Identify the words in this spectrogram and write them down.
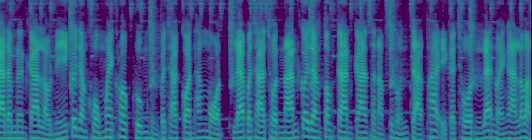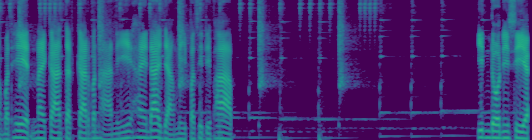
การดำเนินการเหล่านี้ก็ยังคงไม่ครอบคลุมถึงประชากรทั้งหมด และประชาชนนั้นก็ยังต้องการการสนับสนุนจากภาคเอกชน และหน่วยงานระหว่างประเทศในการจัดการปัญหานี้ให้ได้อย่างมีประสิทธิภาพ อินโดนีเซีย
